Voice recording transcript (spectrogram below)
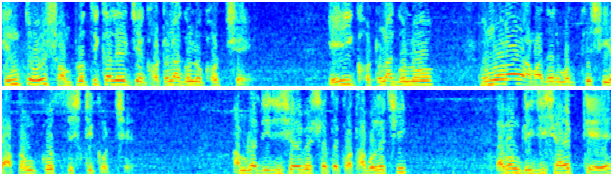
কিন্তু সম্প্রতিকালের যে ঘটনাগুলো ঘটছে, এই ঘটনাগুলো পুনরায় আমাদের মধ্যে সেই আতঙ্ক সৃষ্টি করছে। আমরা ডিজি সাহেবের সাথে কথা বলেছি এবং ডিজি সাহেবকে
